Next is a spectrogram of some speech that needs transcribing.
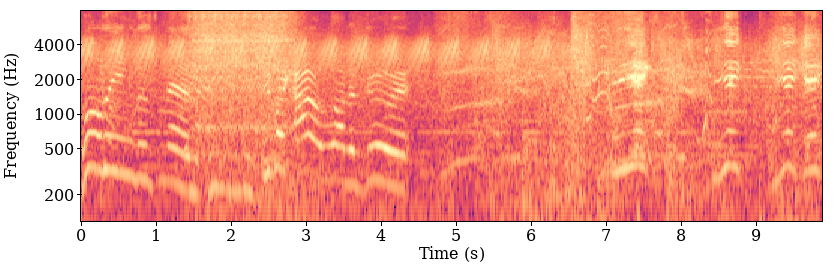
bullying this man. He's like, I don't want to do it. Yeet! Yeet! Yeet! Yeet!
